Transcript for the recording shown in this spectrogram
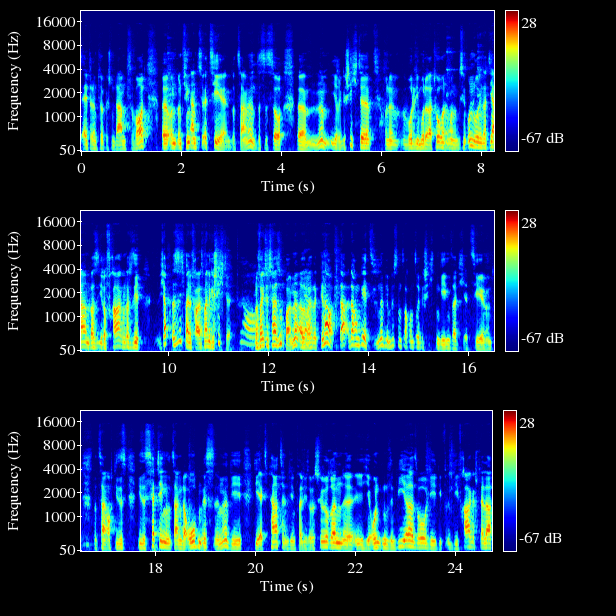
älteren türkischen Damen zu Wort äh, und, und fing an zu erzählen, sozusagen. Ne? Das ist so ähm, ne, ihre Geschichte. Und dann wurde die Moderatorin immer ein bisschen unruhig und sagt, ja, und was ist Ihre Frage? Und sagte sie, ich habe, das ist nicht meine Frage, das ist meine Geschichte. Oh. Und das fand ich total super. Ne? Also Ja. weil, genau, da, darum geht's. Ne? Wir müssen uns auch unsere Geschichten gegenseitig erzählen und sozusagen auch dieses dieses Setting sozusagen da oben ist ne? die die Expertin, in dem Fall die Regisseurin. Äh, hier unten sind wir, so die die, die Fragesteller.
